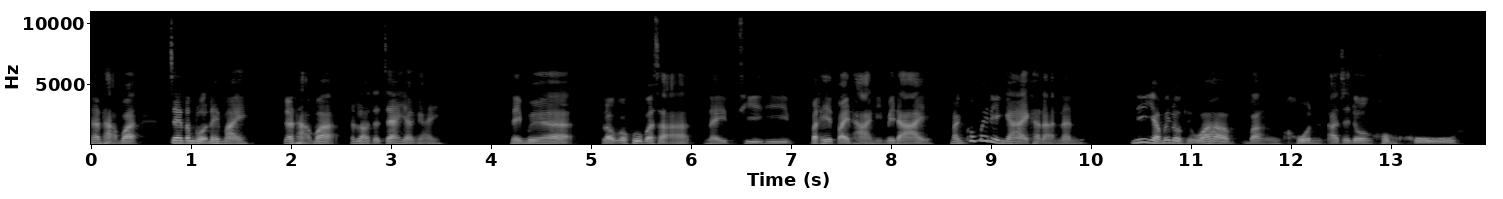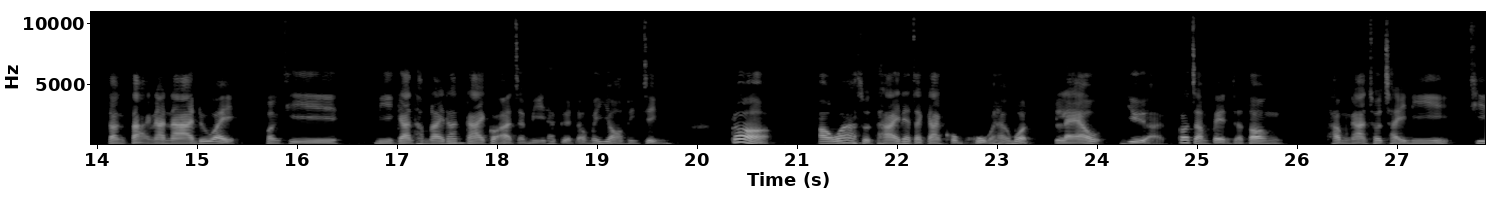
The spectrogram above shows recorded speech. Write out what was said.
ท่านถามว่าแจ้งตำรวจได้ไหม แล้วถามว่าแล้วเราจะแจ้งยังไง ในเมื่อเราก็พูดภาษาในที่ที่ประเทศปลายทางนี้ไม่ได้ มันก็ไม่ได้ง่ายขนาดนั้น นี่ยังไม่รวมถึงว่าบางคนอาจจะโดนข่มขู่ต่างๆ นานาด้วย บางทีมีการทำร้ายร่างกายก็อาจจะมีถ้าเกิดเราไม่ยอมจริง ๆ ก็เอาว่าสุดท้ายเนี่ยจากการข่มขู่มาทั้งหมดแล้วเหยื่อก็จำเป็นจะต้องทำงานชดใช้หนี้ที่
